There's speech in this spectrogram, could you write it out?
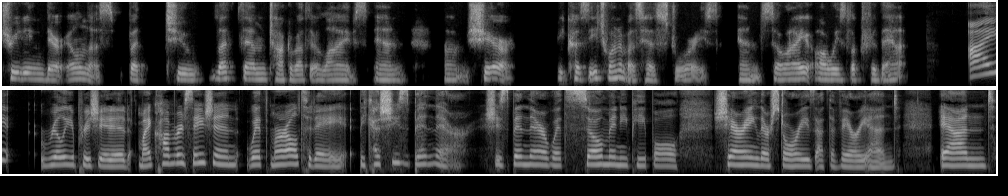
treating their illness, but to let them talk about their lives and um, share because each one of us has stories. And so I always look for that. I really appreciated my conversation with Merle today because she's been there. She's been there with so many people sharing their stories at the very end and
